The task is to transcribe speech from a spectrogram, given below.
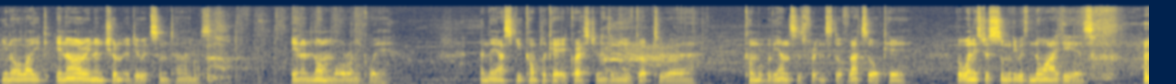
You know, like Inarin and Chunter do it sometimes in a non-moronic way. And they ask you complicated questions and you've got to uh, come up with the answers for it and stuff. That's okay. But when it's just somebody with no ideas... I'm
